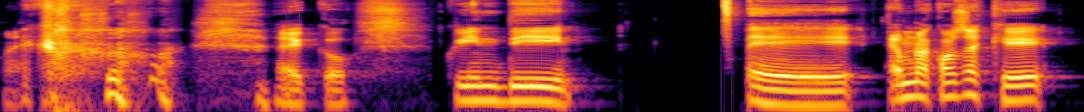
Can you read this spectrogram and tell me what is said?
Ecco, ecco. quindi eh, è una cosa che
